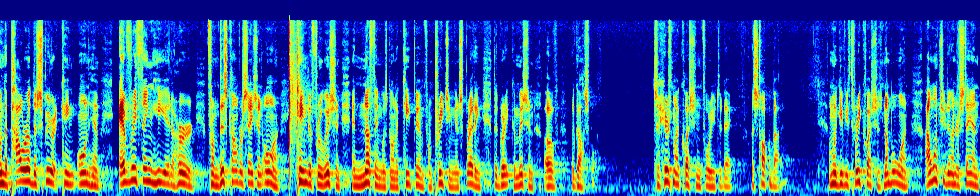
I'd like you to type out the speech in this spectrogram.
when the power of the Spirit came on him, everything he had heard from this conversation on came to fruition, and nothing was going to keep him from preaching and spreading the Great Commission of the gospel. So here's my question for you today. Let's talk about it. I'm going to give you three questions. Number one, I want you to understand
